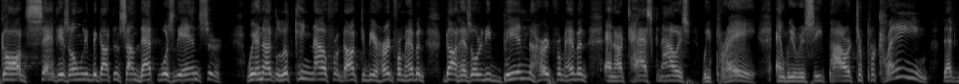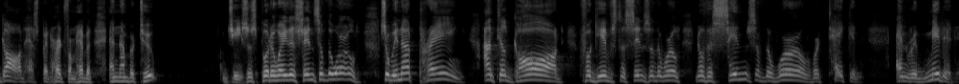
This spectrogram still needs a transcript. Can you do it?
God sent his only begotten Son. That was the answer. We're not looking now for God to be heard from heaven. God has already been heard from heaven. And our task now is we pray and we receive power to proclaim that God has been heard from heaven. And number two, Jesus put away the sins of the world. So we're not praying until God forgives the sins of the world. No, the sins of the world were taken and remitted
